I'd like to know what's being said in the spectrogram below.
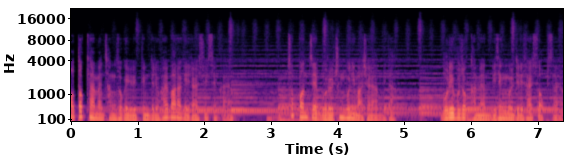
어떻게 하면 장속의 유익균들이 활발하게 일할 수 있을까요? 첫 번째, 물을 충분히 마셔야 합니다. 물이 부족하면 미생물들이 살 수 없어요.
